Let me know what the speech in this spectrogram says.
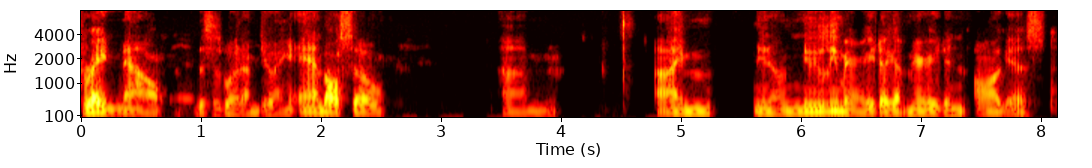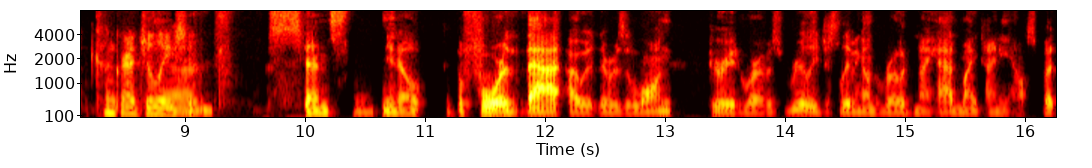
right now this is what I'm doing. And also, um, I'm you know newly married. I got married in august. Congratulations. since you know before that i was there was a long period where i was really just living on the road and i had my tiny house. But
